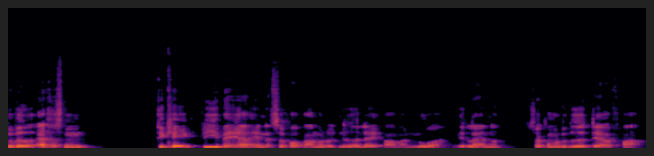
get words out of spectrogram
Du ved, altså sådan, det kan ikke blive værre, end at så får rammer du et nederlag, rammer en mur, et eller andet. Så kommer du videre derfra.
